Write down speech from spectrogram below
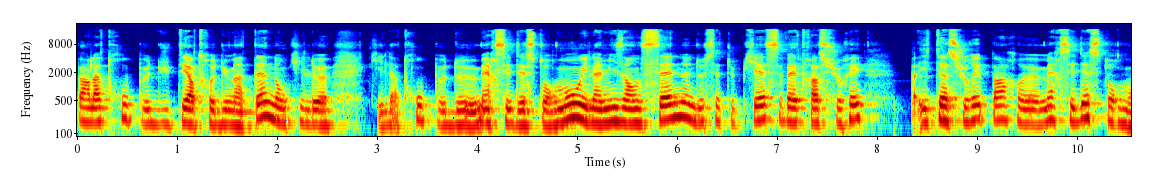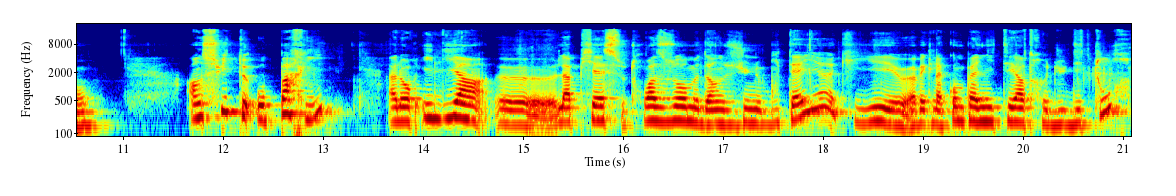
par la troupe du Théâtre du Matin, donc qui, est la troupe de Mercedes Tormo, et la mise en scène de cette pièce va être assurée, assurée par euh, Mercedes Tormo. Ensuite, au Paris, alors il y a euh, la pièce Trois hommes dans une bouteille, qui est euh, avec la compagnie théâtre du Détour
